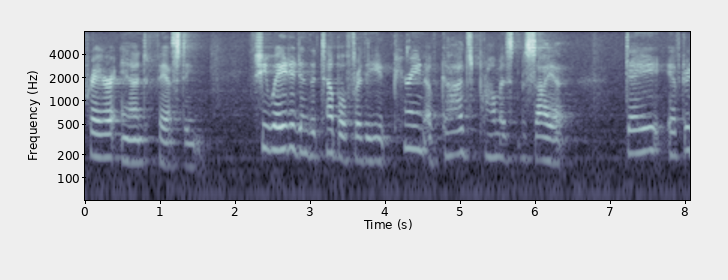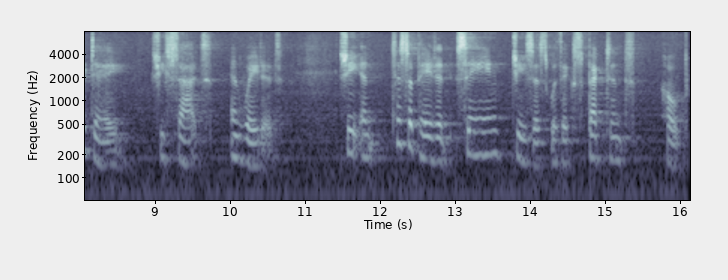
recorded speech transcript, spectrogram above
prayer and fasting. She waited in the temple for the appearing of God's promised Messiah. Day after day, she sat and waited. She anticipated seeing Jesus with expectant hope.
